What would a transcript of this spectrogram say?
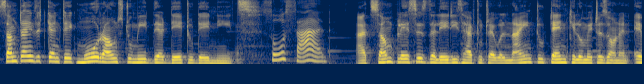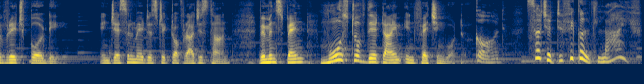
Sometimes it can take more rounds to meet their day to day needs. So sad. At some places, the ladies have to travel 9 to 10 kilometers on an average per day. In Jaisalmer district of Rajasthan, women spend most of their time in fetching water. God, such a difficult life.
